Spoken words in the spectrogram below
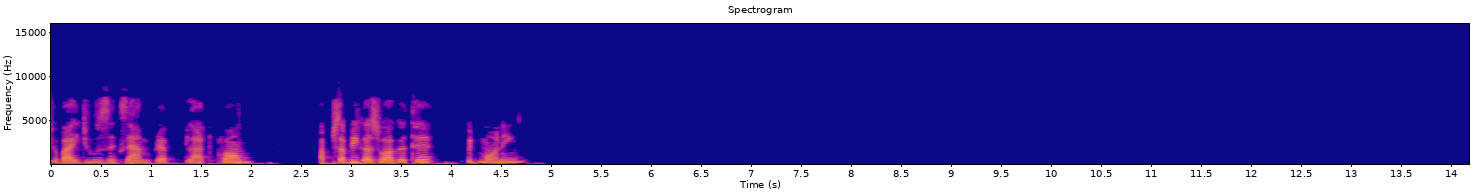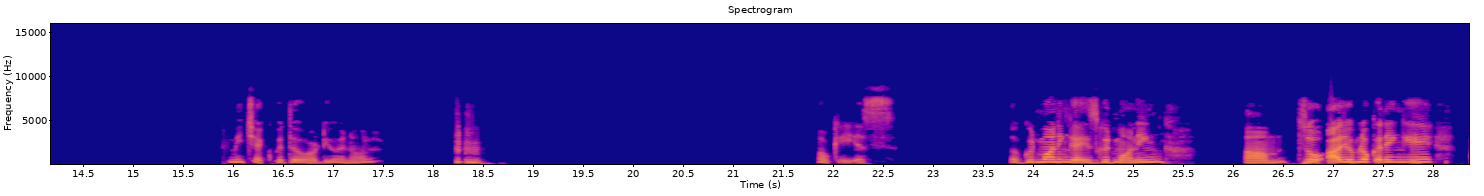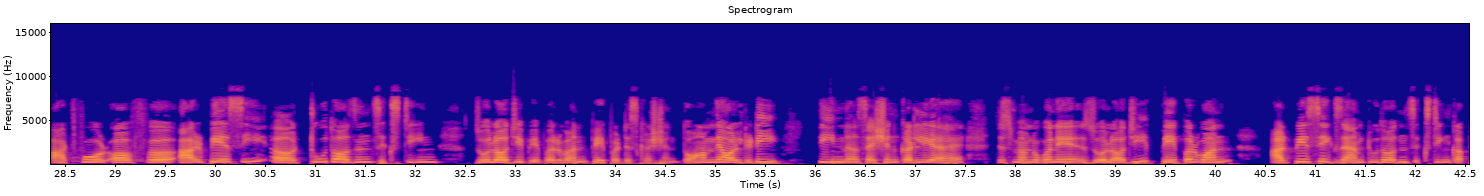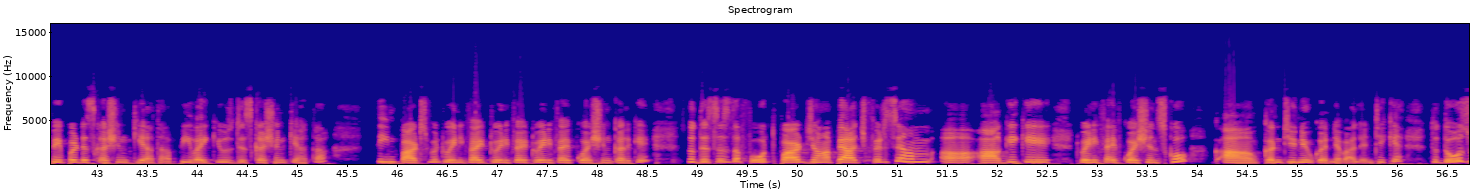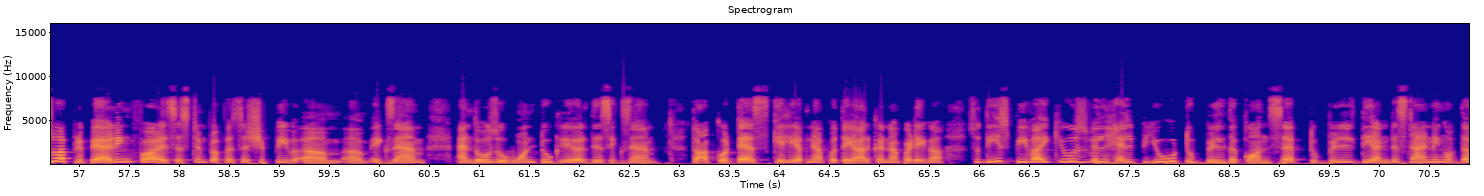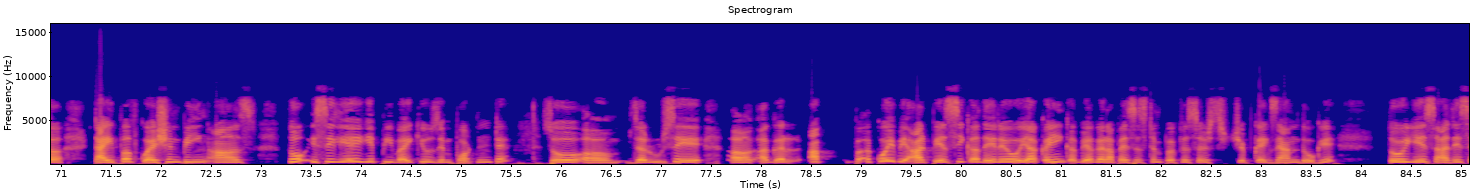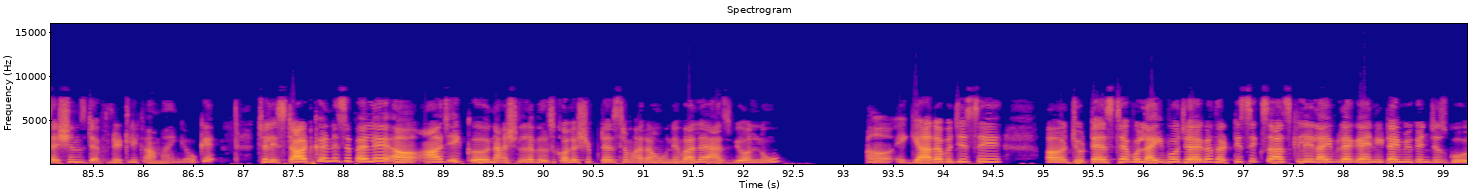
To Byju's exam prep platform आप सभी का स्वागत है। Good morning me check with the audio and all okay yes good morning guys good morning so आज हम लोग करेंगे part four of R P S C two thousand sixteen zoology paper one paper discussion तो हमने already तीन session कर लिया है, जिसमें हम लोगों ने zoology paper one R P S C exam 2016 का पेपर डिस्कशन किया था पी वाई क्यूज डिस्कशन किया था। तीन पार्ट्स में 25 25 25 क्वेश्चन करके। So this is the fourth part जहाँ पे आज फिर से हम आ, आगे के 25 क्वेश्चंस को कंटिन्यू uh, करने वाले हैं ठीक है? तो those who are preparing for assistant professorship exam and those who want to clear this exam तो आपको टेस्ट के लिए अपने आप को तैयार करना पड़ेगा। So these P Y Qs will help you to build the concept to build the understanding of the type of question being आज तो इसीलिए ये पी वाई क्यूज इंपॉर्टेंट है। सो so, ज़रूर से अगर आप कोई भी आरपीएससी का दे रहे हो या कहीं का भी अगर आप असिस्टेंट प्रोफेसरशिप का एग्ज़ाम दोगे तो ये सारे सेशंस डेफिनेटली काम आएँगे ओके चलिए स्टार्ट करने से पहले आज एक नेशनल लेवल स्कॉलरशिप टेस्ट हमारा होने वाला है एज वी ऑल नो ग्यारह बजे से जो टेस्ट है वो लाइव हो जाएगा। 36 आवर्स के लिए लाइव रहेगा। Any time you can just go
